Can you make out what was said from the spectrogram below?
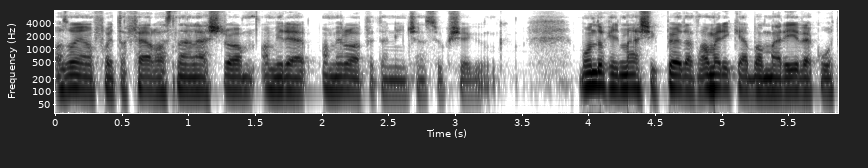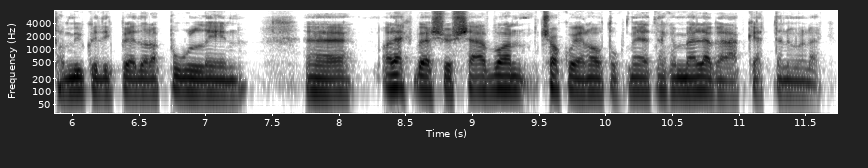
az olyan fajta felhasználásra, amire, amire alapvetően nincsen szükségünk. Mondok egy másik példát, Amerikában már évek óta működik például a pool lane. A legbelső sávban csak olyan autók mehetnek, amiben legalább ketten ülnek.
